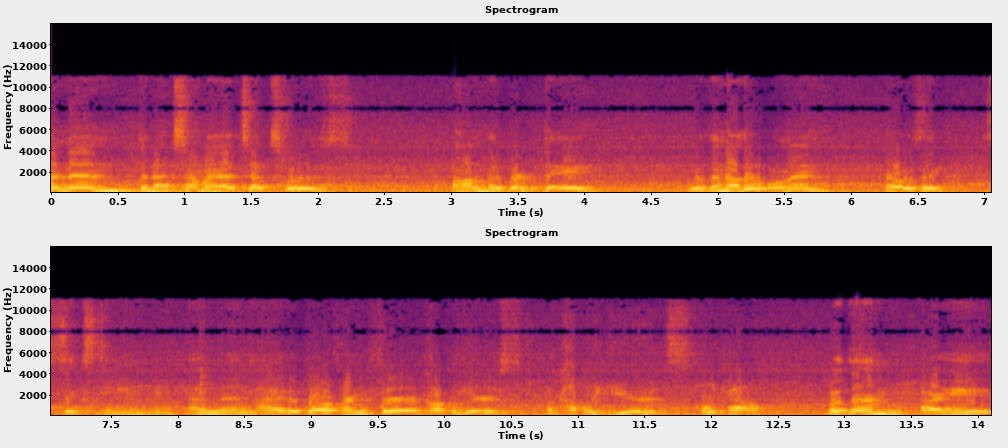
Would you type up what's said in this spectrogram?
and then the next time I had sex was on my birthday with another woman. I was like 16, Mhm. and then I had a girlfriend for a couple years. A couple of years. Holy cow. But then I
